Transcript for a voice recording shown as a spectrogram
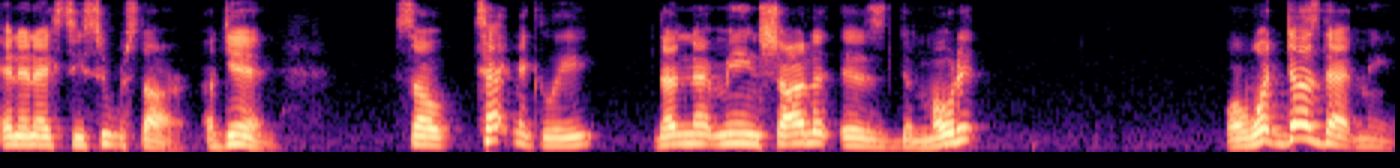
an NXT superstar again. So technically, doesn't that mean Charlotte is demoted? Or what does that mean?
